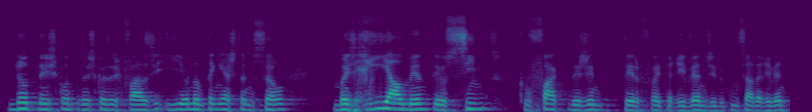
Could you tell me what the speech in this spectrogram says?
não te des conta das coisas que fazes e eu não tenho esta noção, mas realmente eu sinto que o facto de a gente ter feito a Revenge e de começar a Revenge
